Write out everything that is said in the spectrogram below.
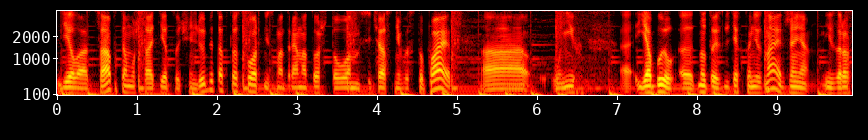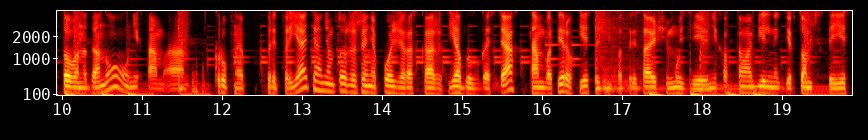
дело отца, потому что отец очень любит автоспорт, несмотря на то, что он сейчас не выступает. А у них э, я был, э, ну, то есть для тех, кто не знает, Женя из Ростова-на-Дону, у них там а, крупная предприятие, о нем тоже Женя позже расскажет. Я был в гостях, там, во-первых, есть очень потрясающий музей у них автомобильный, где в том числе есть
